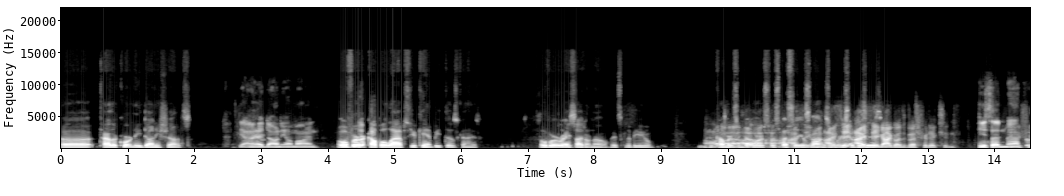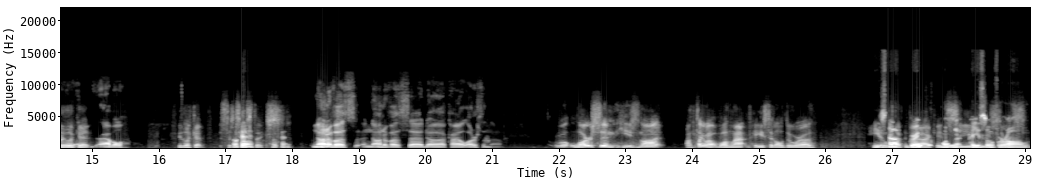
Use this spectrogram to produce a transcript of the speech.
Uh, Tyler Courtney, Donny Schatz. Yeah, I had Donnie on mine. Over a couple laps, you can't beat those guys. Over a race, I don't know. It's gonna be comers and I- I- goers, I- especially I as think- long as I, the I race think, I think I got the best prediction. He said you look at- Gravel. If you look at Okay. statistics, Okay. None of us, none of us said uh, Kyle Larson though. well, Larson, he's not. I'm talking about one lap pace at Eldora. He's You'll not look great back at and one lap pace overall.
